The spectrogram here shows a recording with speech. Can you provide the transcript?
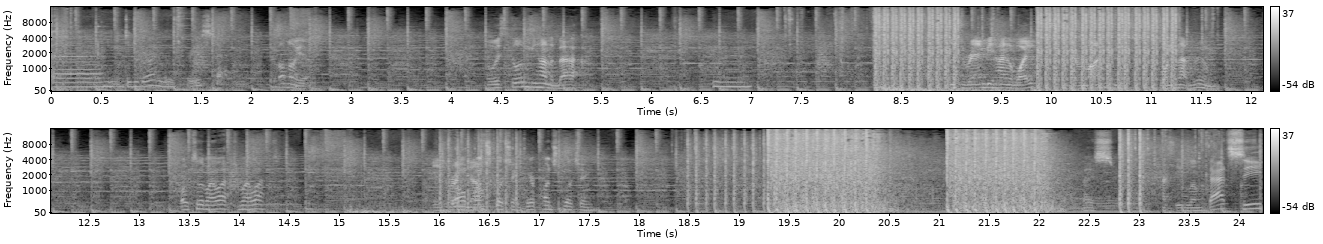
Uh, he- did he go into three step? Don't know yet. Oh, he's still in behind the back. Mm. He's ran behind the white. Never mind. He's going in that room. Oh, to my left, to my left. He's They're all running down. punch glitching. They're punch glitching. Nice. That's Elam. That's C.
